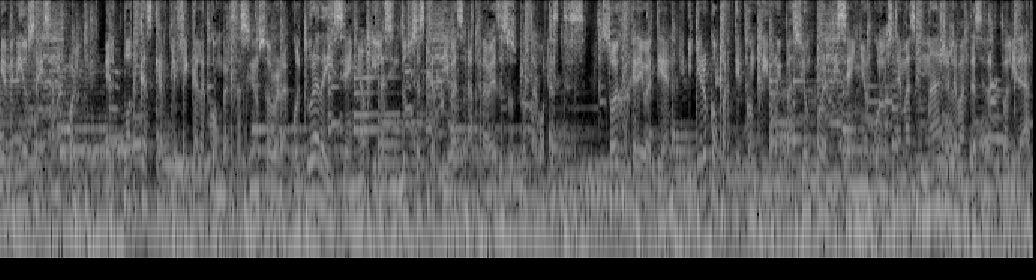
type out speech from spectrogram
Bienvenidos a Isanaholic, el podcast que amplifica la conversación sobre la cultura de diseño y las industrias creativas a través de sus protagonistas. Soy Jorge Diego Etienne y quiero compartir contigo mi pasión por el diseño con los temas más relevantes en la actualidad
